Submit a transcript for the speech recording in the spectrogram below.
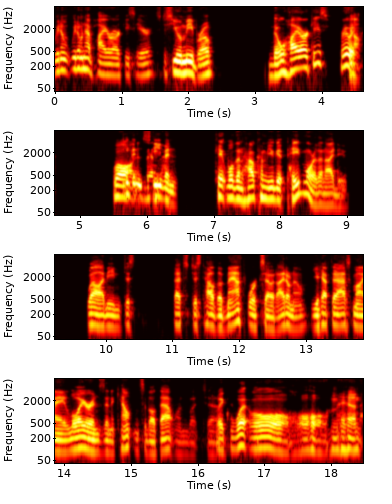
We don't we don't have hierarchies here. It's just you and me, bro. No hierarchies? Really? No. Well, Even then- Steven. okay, well then how come you get paid more than I do? Well, I mean, just that's just how the math works out. I don't know. You'd have to ask my lawyers and accountants about that one. But uh, Like what? Oh, oh man.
